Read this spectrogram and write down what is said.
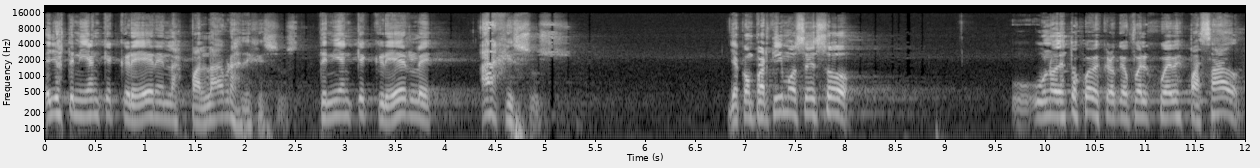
ellos tenían que creer en las palabras de Jesús, tenían que creerle a Jesús. Ya compartimos eso uno de estos jueves, creo que fue el jueves pasado.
